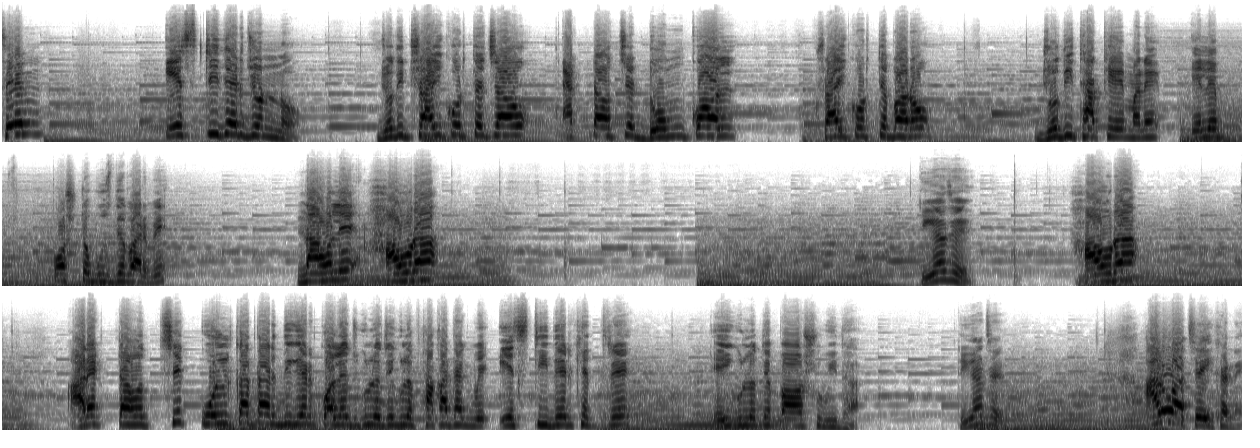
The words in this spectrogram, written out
সেম এসটিদের জন্য, যদি ট্রাই করতে চাও, একটা হচ্ছে ডোমকল ট্রাই করতে পারো। যদি থাকে মানে এলে স্পষ্ট বুঝতে পারবে। না হলে হাওড়া ঠিক আছে? হাওড়া। আরেকটা হচ্ছে কলকাতার দিকের কলেজগুলো যেগুলো ফাঁকা থাকবে, এসটিদের ক্ষেত্রে এইগুলোতে পাওয়া সুবিধা। ঠিক আছে? আরও আছে এইখানে,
